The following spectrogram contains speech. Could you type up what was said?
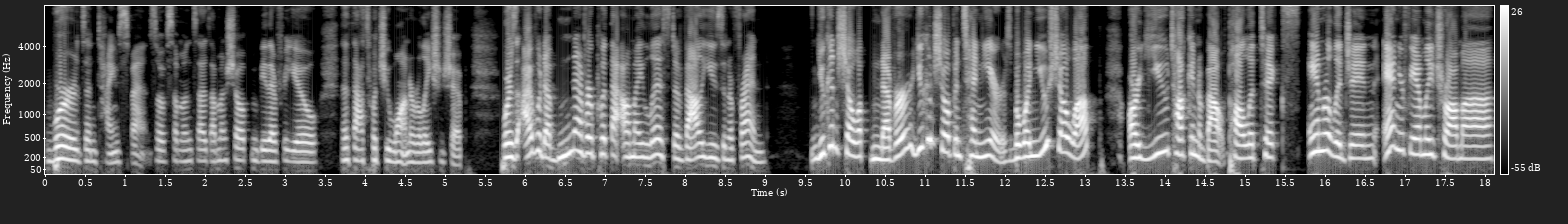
words and time spent. So if someone says, I'm going to show up and be there for you, that that's what you want in a relationship. Whereas I would have never put that on my list of values in a friend. You can show up never, you can show up in 10 years, but when you show up, are you talking about politics and religion and your family trauma?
